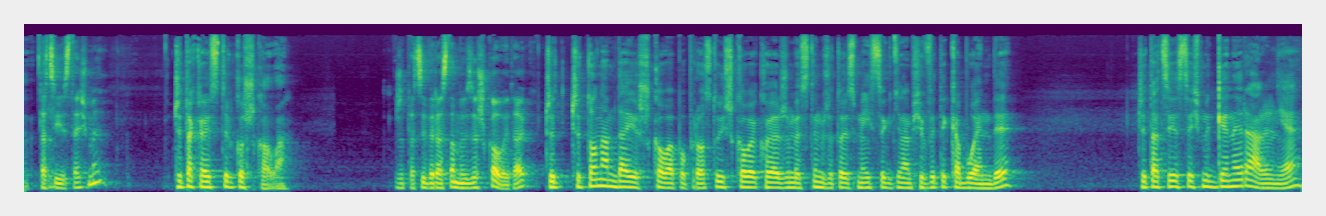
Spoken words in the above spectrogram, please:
E, tacy jesteśmy? Czy taka jest tylko szkoła? Że tacy wyrastamy ze szkoły, tak? Czy, czy to nam daje szkoła po prostu i szkołę kojarzymy z tym, że to jest miejsce, gdzie nam się wytyka błędy? Czy tacy jesteśmy generalnie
